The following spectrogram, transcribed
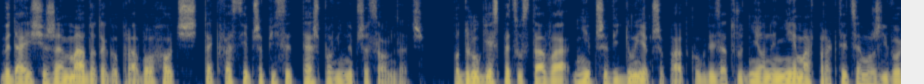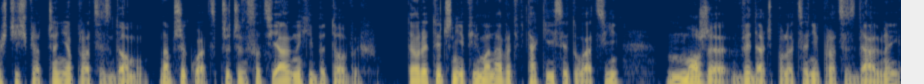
Wydaje się, że ma do tego prawo, choć te kwestie przepisy też powinny przesądzać. Po drugie, specustawa nie przewiduje przypadku, gdy zatrudniony nie ma w praktyce możliwości świadczenia pracy z domu, przykład z przyczyn socjalnych i bytowych. Teoretycznie firma nawet w takiej sytuacji może wydać polecenie pracy zdalnej,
